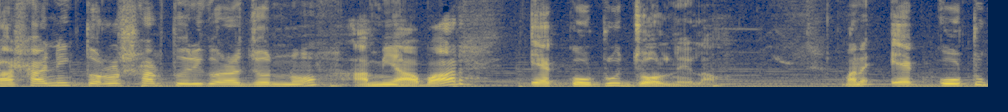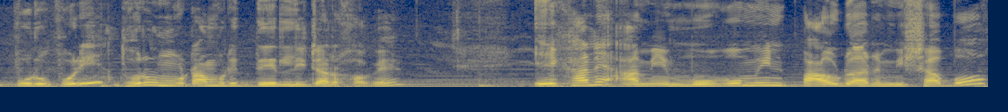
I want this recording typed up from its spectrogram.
রাসায়নিক তরল সার তৈরি করার জন্য আমি আবার এক কৌটু জল নিলাম। মানে এক কৌটু পুরোপুরি, ধরুন মোটামুটি দেড় লিটার হবে। এখানে আমি মোবোমিন পাউডার মিশাবো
